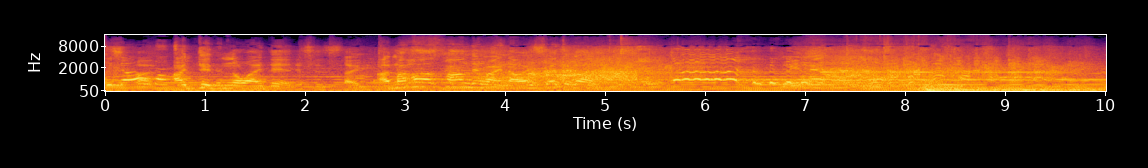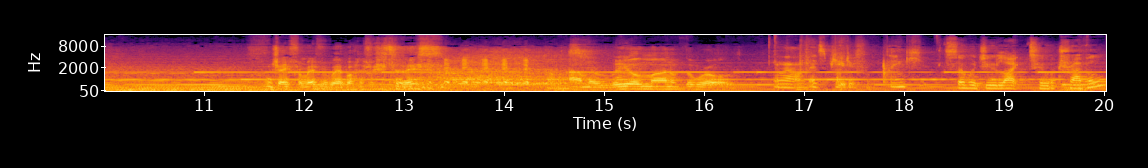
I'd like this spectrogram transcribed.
Did you know that? I didn't know I did. This is like I, my heart's pounding right now. I swear to God. We met. I'm Jay from everywhere by the reason this. I'm a real man of the world. Wow, that's beautiful. Thank you. So would you like to travel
